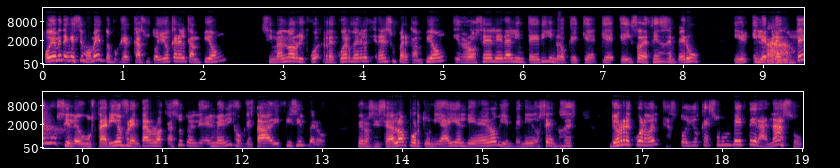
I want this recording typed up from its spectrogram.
Obviamente en ese momento, porque Kazuto Yoka era el campeón, si mal no recu recuerdo, era el, era el, supercampeón y Rosel era el interino que, que, que, hizo defensas en Perú. Y, y le pregunté ¿no? si le gustaría enfrentarlo a Kazuto. Él, él, me dijo que estaba difícil, pero, pero si se da la oportunidad y el dinero, bienvenido sea. Entonces, yo recuerdo el Kazuto Yoka es un veteranazo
